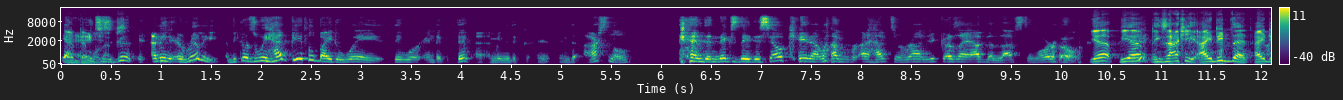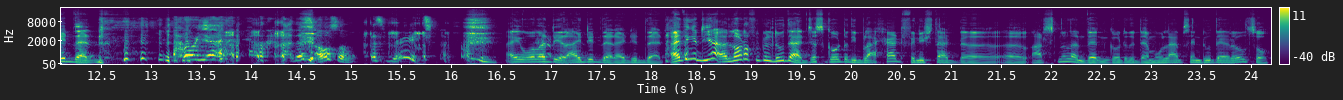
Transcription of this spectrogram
Yeah, it's labs. good. I mean, really, because we had people, by the way, they were in the, I mean, in the in the Arsenal, and the next day they say, okay, now I'm, I have to run because I have the labs tomorrow. Yep, yeah, exactly. I did that. I did that. oh yeah, that's awesome. That's great. I volunteer. I did that. I did that. I think yeah, a lot of people do that. Just go to the Black Hat, finish that uh, uh, arsenal, and then go to the demo labs and do there also.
